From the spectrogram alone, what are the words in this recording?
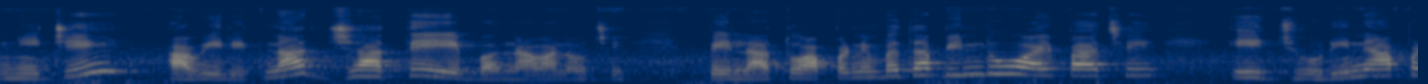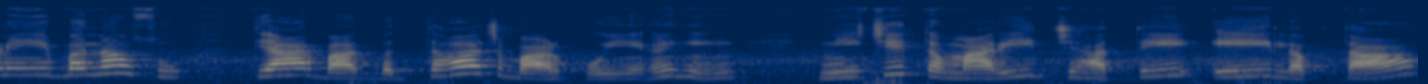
નીચે આવી રીતના જાતે એ બનાવવાનો છે. પહેલાં તો આપણને બધા બિંદુઓ આપ્યા છે. એ જોડીને આપણે એ બનાવશું. ત્યારબાદ બધા જ બાળકોએ અહીં નીચે તમારી જાતે એ લખતા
